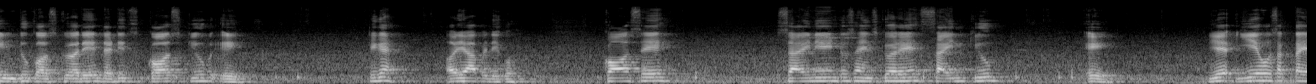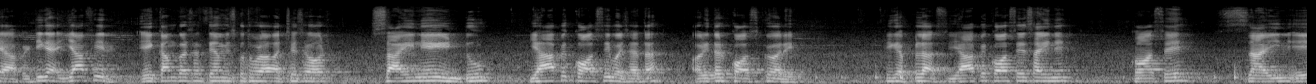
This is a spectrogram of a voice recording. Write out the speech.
into cos square A that is cos cube A ठीक है? और यहाँ पे देखो। Cos A sin A into sin square A sin cube A ये ये हो सकता है यहाँ पे, ठीक है? या फिर एक काम कर सकते हैं हम इसको थोड़ा अच्छे से और साइन ए इंटू यहाँ पे कॉस ए बचा था और इधर कॉस स्क्वायर ए, ठीक है? प्लस यहाँ पे cos A, sin A cos A, sin A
